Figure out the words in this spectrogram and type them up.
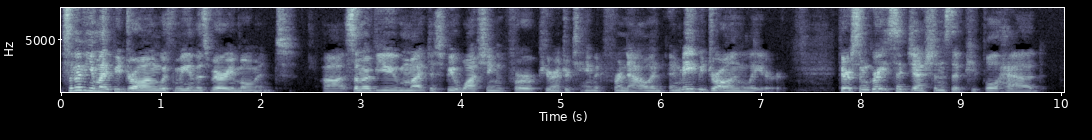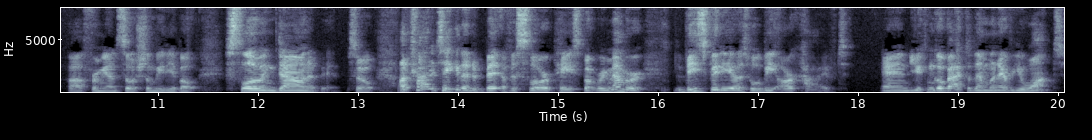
Some of you might be drawing with me in this very moment. Some of you might just be watching for pure entertainment for now and, and maybe drawing later. There are some great suggestions that people had uh, for me on social media about slowing down a bit. So I'll try to take it at a bit of a slower pace, but remember, these videos will be archived and you can go back to them whenever you want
